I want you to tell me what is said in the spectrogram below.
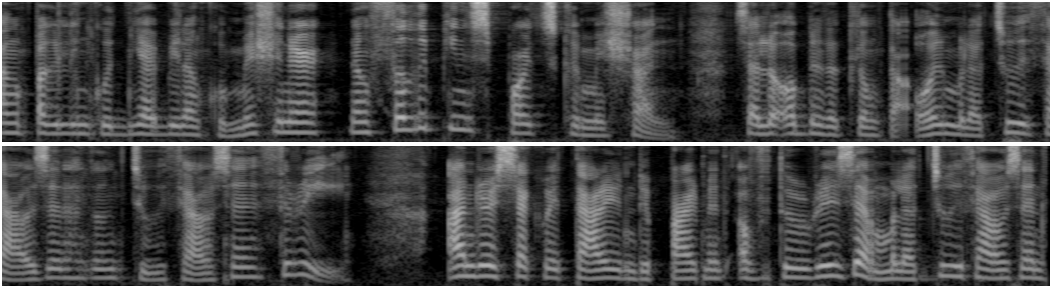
ang paglingkod niya bilang Commissioner ng Philippine Sports Commission sa loob ng tatlong taon mula 2000 hanggang 2003, Undersecretary ng Department of Tourism mula 2005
